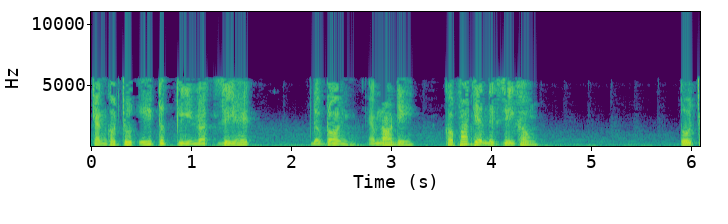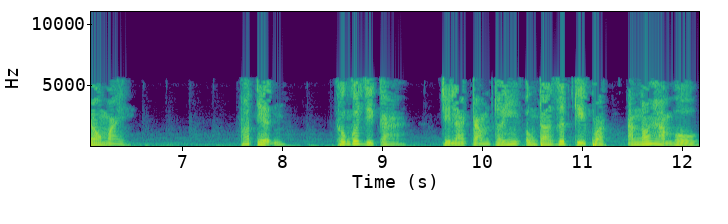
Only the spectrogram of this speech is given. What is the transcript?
chẳng có chút ý thức kỷ luật gì hết. Được rồi, em nói đi, có phát hiện được gì không? Tôi trao mày. Phát hiện? Không có gì cả, chỉ là cảm thấy ông ta rất kỳ quặc, ăn nói hàm hồ.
